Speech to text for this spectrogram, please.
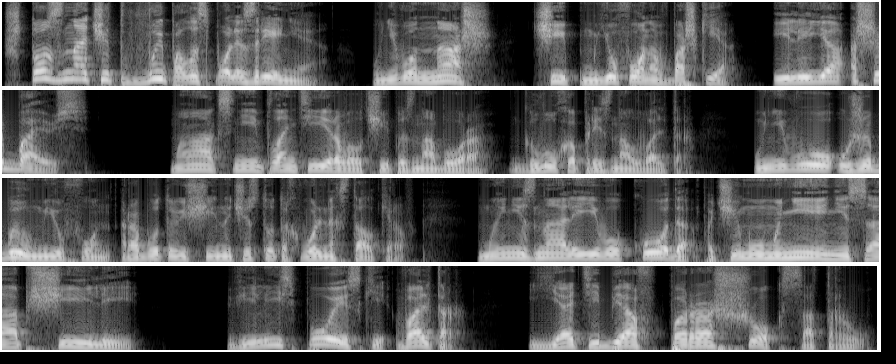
«Что значит выпал из поля зрения? У него наш чип Мьюфона в башке. Или я ошибаюсь?» «Макс не имплантировал чип из набора», — глухо признал Вальтер. «У него уже был Мьюфон, работающий на частотах вольных сталкеров. Мы не знали его кода. Почему мне не сообщили?» «Велись поиски, Вальтер. Я тебя в порошок сотру.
